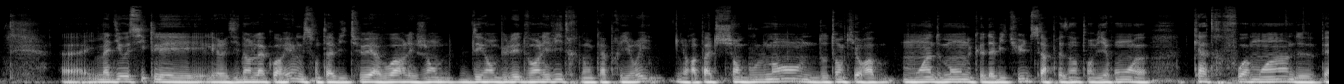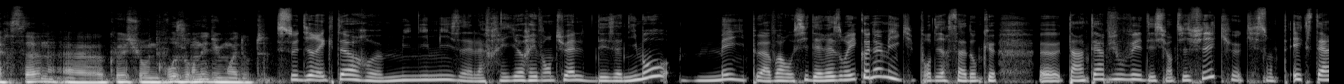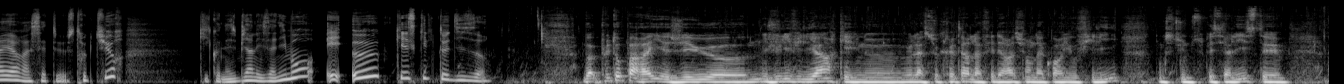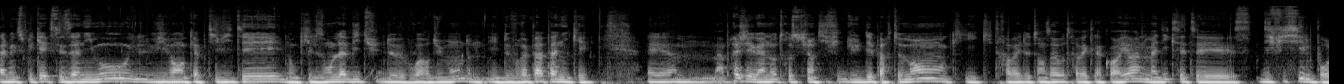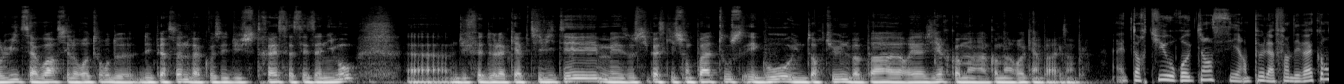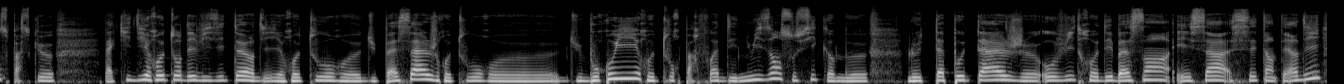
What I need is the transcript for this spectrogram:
Il m'a dit aussi que les résidents de l'aquarium, ils sont habitués à voir les gens déambuler devant les vitres. Donc a priori, il n'y aura pas de chamboulement, d'autant qu'il y aura moins de monde que d'habitude. Ça représente environ... euh, quatre fois moins de personnes euh, que sur une grosse journée du mois d'août. Ce directeur euh, minimise la frayeur éventuelle des animaux, mais il peut avoir aussi des raisons économiques pour dire ça. Donc, tu as interviewé des scientifiques euh, qui sont extérieurs à cette structure, qui connaissent bien les animaux, et eux, qu'est-ce qu'ils te disent? Bah, plutôt pareil, j'ai eu euh, Julie Villiard qui est une, la secrétaire de la fédération d'aquariophilie, donc c'est une spécialiste et elle m'expliquait que ces animaux, ils vivent en captivité, donc ils ont l'habitude de voir du monde, ils ne devraient pas paniquer. Et, euh, après, j'ai eu un autre scientifique du département qui, travaille de temps à autre avec l'aquarium. Il m'a dit que c'était difficile pour lui de savoir si le retour de, des personnes va causer du stress à ces animaux, euh, du fait de la captivité, mais aussi parce qu'ils sont pas tous égaux. Une tortue ne va pas réagir comme un, comme un requin, par exemple. Un tortue ou requin, c'est un peu la fin des vacances parce que bah, qui dit retour des visiteurs dit retour euh, du passage, retour euh, du bruit, retour parfois des nuisances aussi comme euh, le tapotage aux vitres des bassins et ça c'est interdit.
